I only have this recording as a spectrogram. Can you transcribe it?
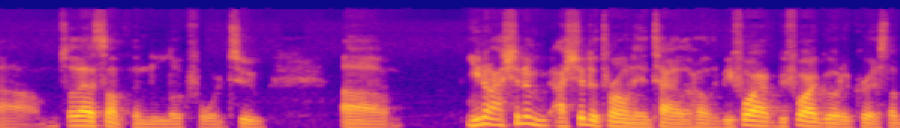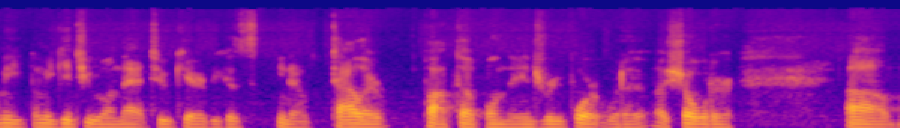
Um, so that's something to look forward to. Um, you know, I should have I should have thrown in Tyler Huntley before I before I go to Chris. Let me let me get you on that too, Kerry, because you know Tyler popped up on the injury report with a, a shoulder. Um,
